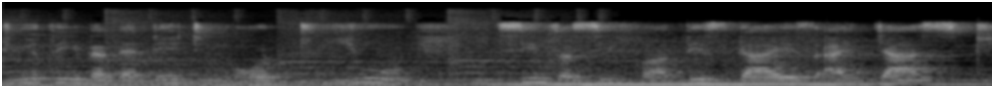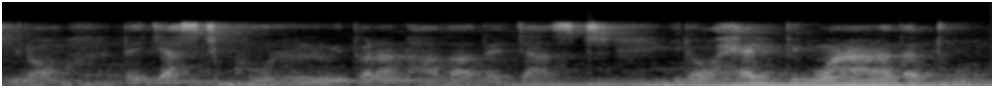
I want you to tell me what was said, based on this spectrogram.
Do you think that they're dating, or to you it seems as if uh, these guys are just, you know, they're just cool with one another, they're just, you know, helping one another to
